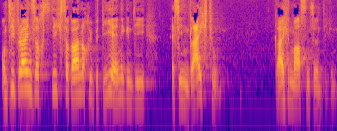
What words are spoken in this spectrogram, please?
Und sie freuen sich sogar noch über diejenigen, die es ihnen gleich tun, gleichermaßen sündigen.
